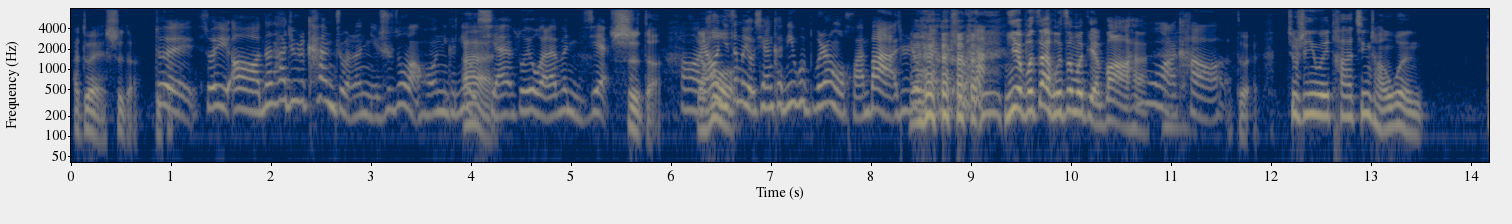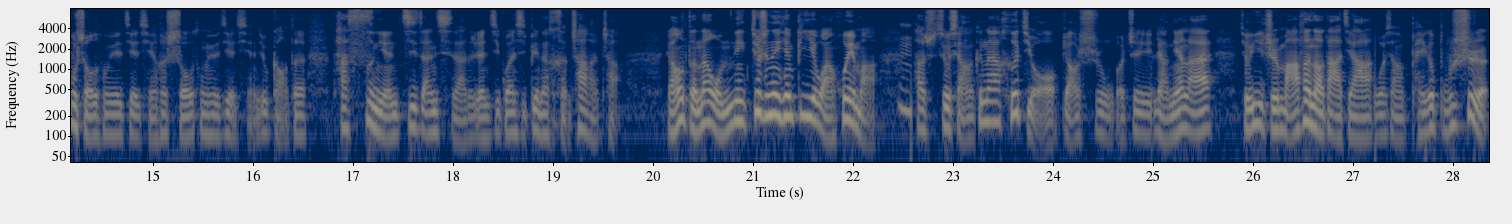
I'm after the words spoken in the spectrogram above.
啊，对，是的，对，所以哦，那他就是看准了你是做网红，你肯定有哎钱，所以我来问你借。是的，哦，然然后你这么有钱，肯定会不让我还吧？就这种感觉是吧？你也不在乎这么点吧？还 我靠！对，就是因为他经常问不熟的同学借钱和熟的同学借钱，就搞得他四年积攒起来的人际关系变得很差很差。然后等到我们那就是那天毕业晚会嘛，他就想跟大家喝酒，表示我这两年来就一直麻烦到大家，我想赔个不是。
